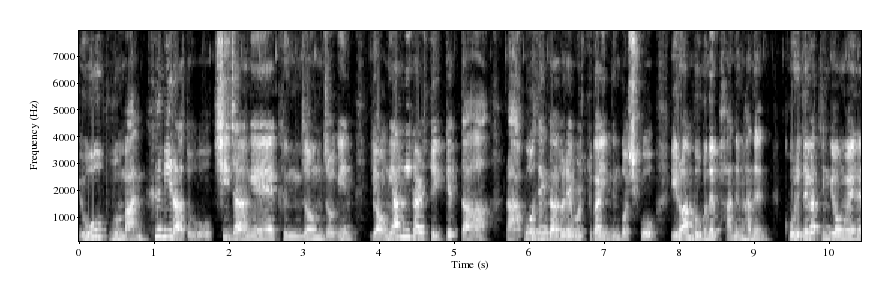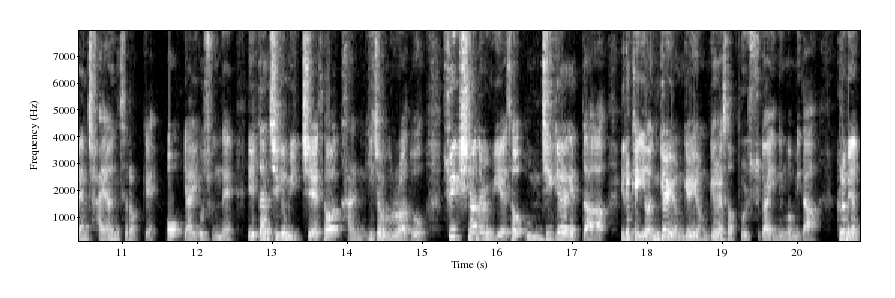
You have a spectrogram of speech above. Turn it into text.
요 부분만큼이라도 시장에 긍정적인 영향이 갈 수 있겠다라고 생각을 해볼 수가 있는 것이고 이러한 부분에 반응하는 고래대 같은 경우에는 자연스럽게 어, 야 이거 좋네. 일단 지금 위치에서 단기적으로라도 수익 실현을 위해서 움직여야겠다. 이렇게 연결 연결 연결해서 볼 수가 있는 겁니다. 그러면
